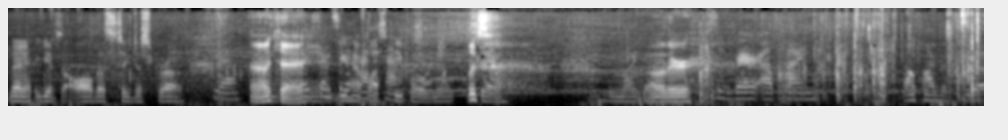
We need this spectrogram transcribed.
then it gives all this to just grow. Yeah. Okay. Very You sensitive have less people in it. Let's. so you might go- Oh, there. This is rare alpine Alpine mosquito.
